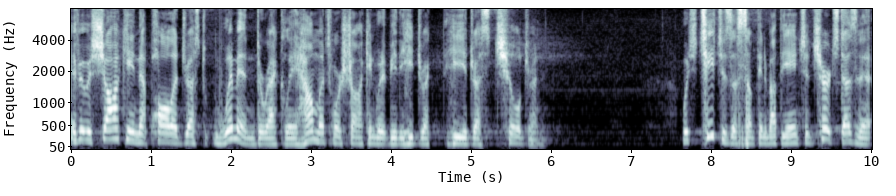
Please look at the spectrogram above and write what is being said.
if it was shocking that Paul addressed women directly, how much more shocking would it be that he, direct, he addressed children? Which teaches us something about the ancient church, doesn't it?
